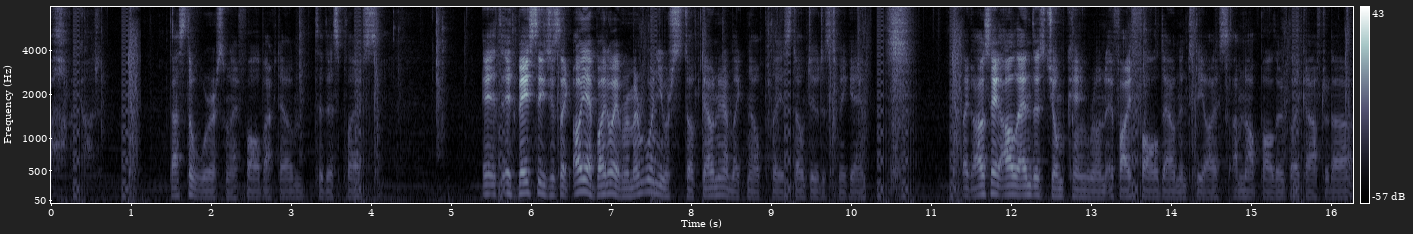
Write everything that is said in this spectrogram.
Oh my god. That's the worst when I fall back down to this place. It, it basically just like, oh yeah, by the way, remember when you were stuck down here? I'm like, no, please, don't do this to me again. Like, I'll say I'll end this Jump King run if I fall down into the ice. I'm not bothered, like, after that.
